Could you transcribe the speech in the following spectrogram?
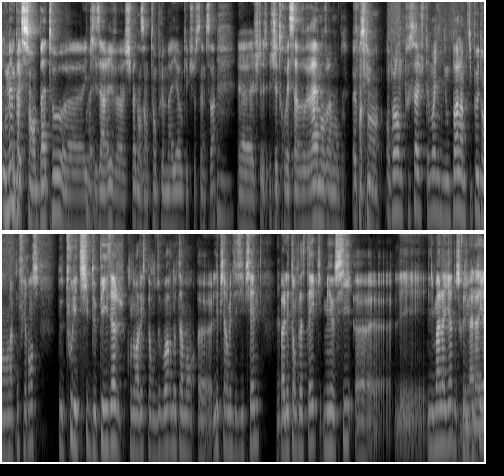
Ou même Ouais. quand ils sont en bateau euh, et Ouais. qu'ils arrivent, euh, je sais pas, dans un temple maya ou quelque chose comme ça. Mm. Euh, j'ai trouvé ça vraiment, vraiment beau. Ouais, Franchement, en parlant de tout ça, justement, il nous parle un petit peu dans la conférence de tous les types de paysages qu'on aura l'expérience de voir, notamment les pyramides égyptiennes, Mm. les temples aztèques, mais aussi l'Himalaya, de ce que j'ai compris.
